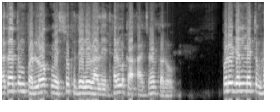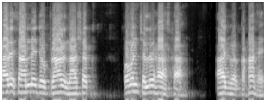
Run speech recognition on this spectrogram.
अतः तुम परलोक में सुख देने वाले धर्म का आचरण करो। पूर्व जन्म में तुम्हारे सामने जो प्राण नाशक पवन चल रहा था, आज वह कहाँ है?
